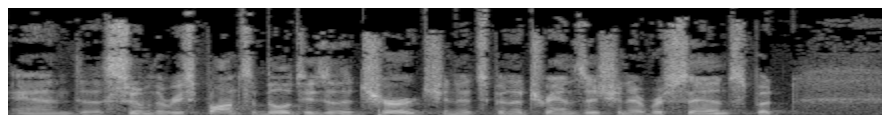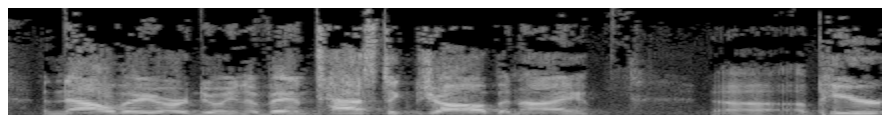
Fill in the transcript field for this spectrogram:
and assumed the responsibilities of the church, and it's been a transition ever since. But now they are doing a fantastic job, and I uh, appear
